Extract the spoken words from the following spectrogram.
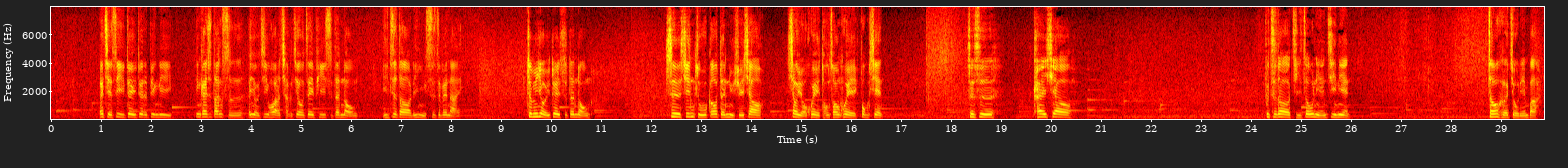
而且是一对一对的并立，应该是当时很有计划的抢救这一批石灯笼，移至到灵隐寺这边来。这边又有一对石灯笼，是新竹高等女学校校友会同窗会奉献，这是。开校不知道几周年纪念，昭和九年吧。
